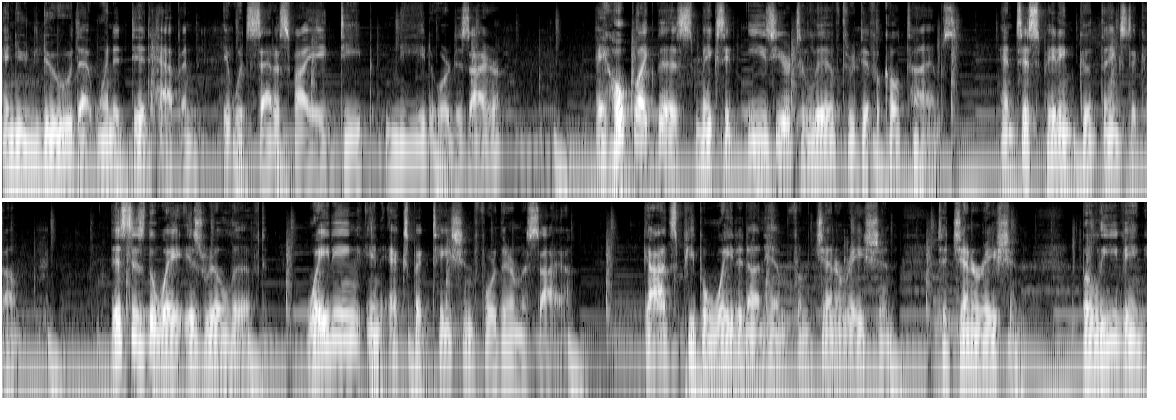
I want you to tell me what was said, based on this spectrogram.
and you knew that when it did happen, it would satisfy a deep need or desire? A hope like this makes it easier to live through difficult times, anticipating good things to come. This is the way Israel lived, waiting in expectation for their Messiah. God's people waited on him from generation to generation believing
